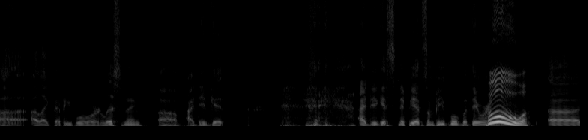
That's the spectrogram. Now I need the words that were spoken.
uh i like that people were listening um i did get i did get snippy at some people but they were in my- Who? uh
